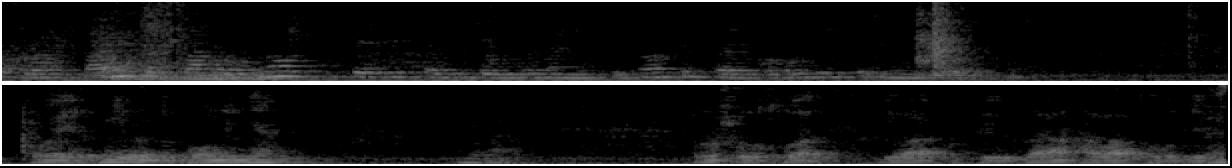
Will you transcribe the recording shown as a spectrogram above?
охорони пам'яток та головного спеціаліста відділу земельних відносин та екології та моніторингу. Троє зміни, доповнення. Немає. Прошу голосувати. Білак Василь за, Галас Володимир,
